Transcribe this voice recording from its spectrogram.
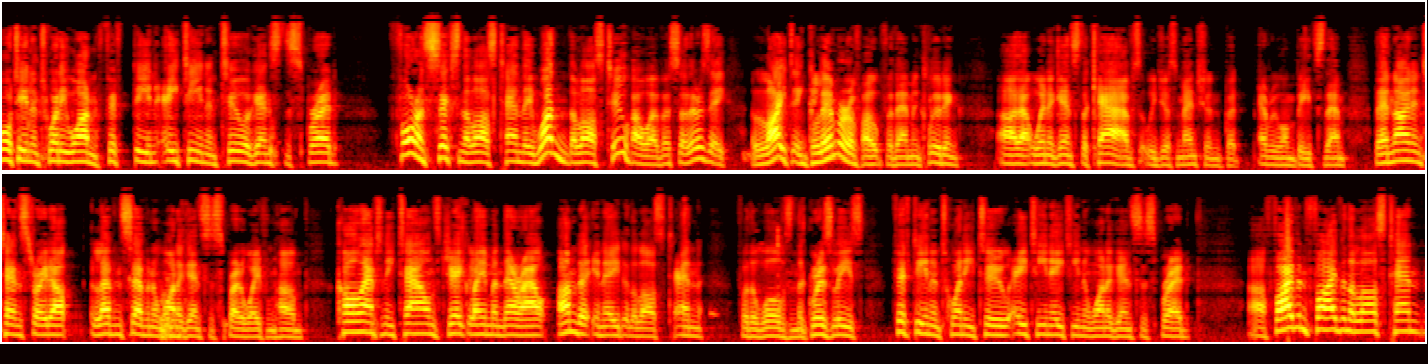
14 and 21, 15, 18 and 2 against the spread. 4 and 6 in the last 10. They won the last two, however, so there is a light, a glimmer of hope for them, including uh, that win against the Cavs that we just mentioned, but everyone beats them. They're 9 and 10 straight up, 11 7 and 1 against the spread away from home. Karl-Anthony Towns, Jake Layman, they're out, under in 8 of the last 10 for the Wolves and the Grizzlies. 15 and 22, 18, 18 and 1 against the spread. Uh, 5 and 5 in the last 10,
